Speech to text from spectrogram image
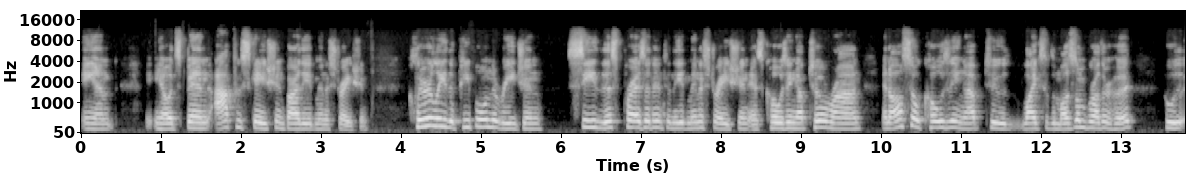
and you know it's been obfuscation by the administration. Clearly, the people in the region see this president and the administration as cozying up to Iran and also cozying up to likes of the Muslim Brotherhood, who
